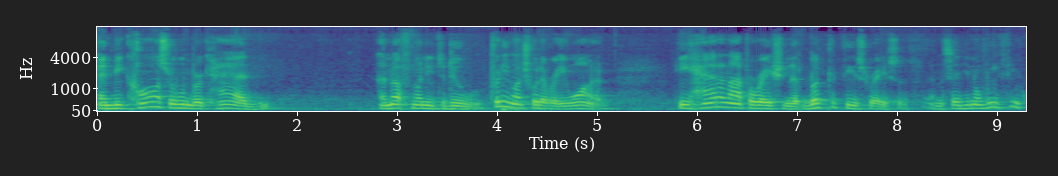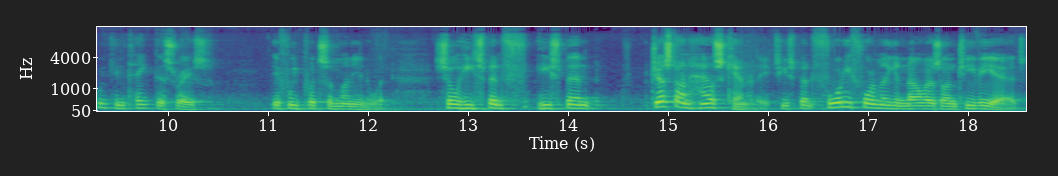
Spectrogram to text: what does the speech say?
And because Bloomberg had enough money to do pretty much whatever he wanted, he had an operation that looked at these races and said, you know, we think we can take this race if we put some money into it. So he spent, he spent just on House candidates, he spent $44 million on TV ads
